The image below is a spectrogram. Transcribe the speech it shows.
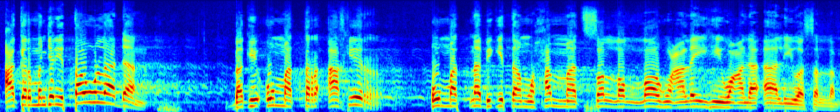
agar menjadi tauladan bagi umat terakhir umat nabi kita Muhammad sallallahu alaihi wa ala alihi wasallam.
